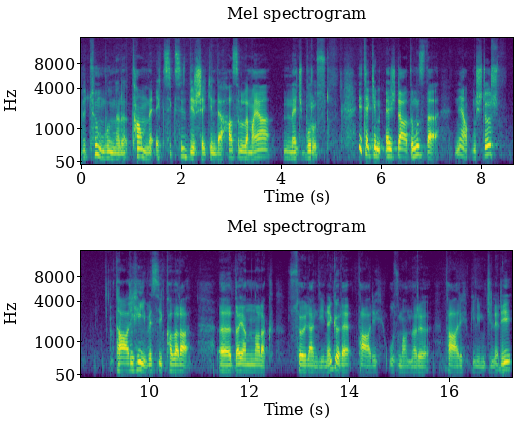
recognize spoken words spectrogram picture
bütün bunları tam ve eksiksiz bir şekilde hazırlamaya mecburuz. Nitekim ecdadımız da ne yapmıştır? Tarihi vesikalara e, dayanılarak söylendiğine göre tarih uzmanları, tarih bilimcileri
